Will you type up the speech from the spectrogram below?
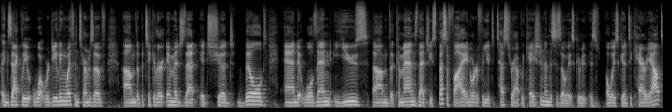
exactly what we're dealing with in terms of um, the particular image that it should build and it will then use um, the commands that you specify in order for you to test your application and this is always good is always good to carry out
